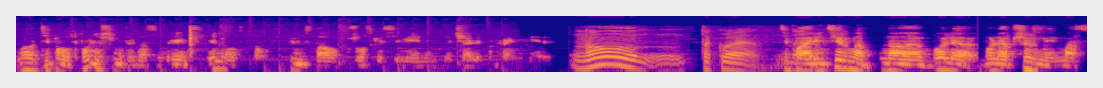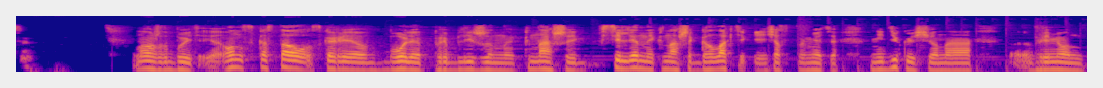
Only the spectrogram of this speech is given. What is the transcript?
ну, типа, вот помнишь, мы тогда с Андреем сидели, он сказал, фильм стал жестко семейным в начале, по крайней мере. Ну, такое. Типа, да. ориентир на, на более, более обширные массы. Может быть. Он ска- стал скорее более приближен к нашей вселенной, к нашей галактике. Сейчас поймете, не дико еще на э, времен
